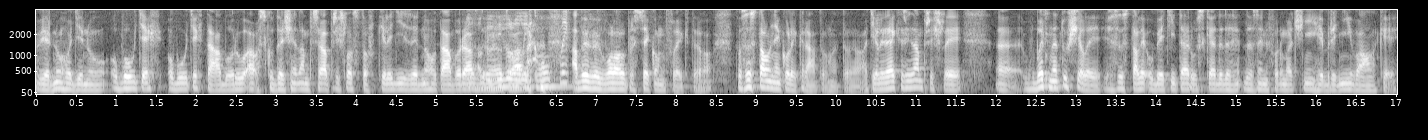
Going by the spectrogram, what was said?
v jednu hodinu obou těch, obou těch táborů a skutečně tam třeba přišlo stovky lidí z jednoho tábora a z druhého tábora, konflikt? aby vyvolal prostě konflikt. Jo. To se stalo několikrát tohle. A ti lidé, kteří tam přišli, eh, vůbec netušili, že se stali obětí té ruské dezinformační hybridní války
